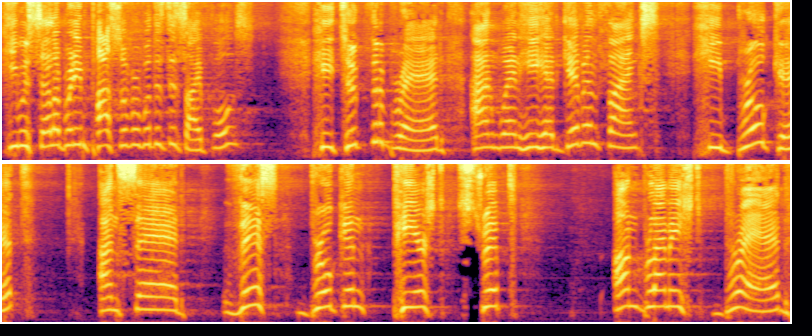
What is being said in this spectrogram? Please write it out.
he was celebrating Passover with his disciples. He took the bread, and when he had given thanks, he broke it and said, This broken, pierced, stripped, unblemished bread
